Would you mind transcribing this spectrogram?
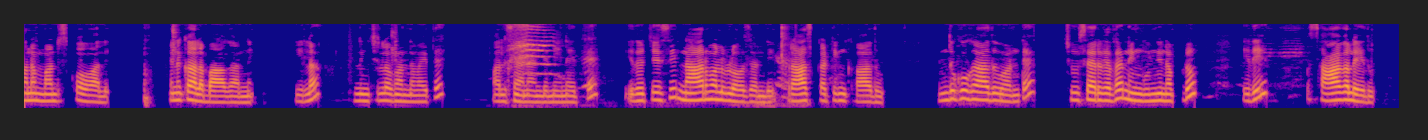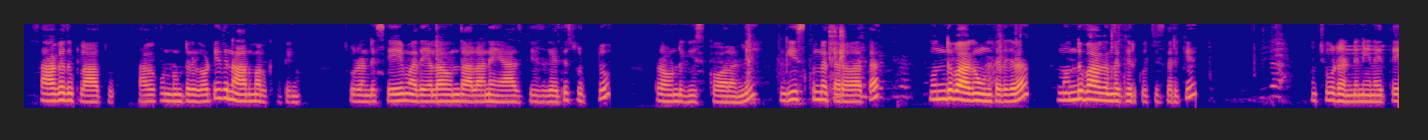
మనం మలుచుకోవాలి వెనకాల భాగాన్ని. ఇలా రెండించుల మందం అయితే మలిసానండి నేనైతే. ఇది వచ్చేసి నార్మల్ బ్లౌజ్ అండి. క్రాస్ కటింగ్ కాదు. ఎందుకు కాదు అంటే చూశారు కదా నేను గుంజినప్పుడు ఇది సాగలేదు. సాగదు క్లాత్. సాగకుండా ఉంటుంది కాబట్టి ఇది నార్మల్ కటింగ్. చూడండి సేమ్ అది ఎలా ఉందో అలానే యాజ్ టీజ్గా అయితే చుట్టూ రౌండ్ గీసుకోవాలండి. గీసుకున్న తర్వాత ముందు భాగం ఉంటుంది కదా ముందు భాగం దగ్గరికి వచ్చేసరికి చూడండి నేనైతే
